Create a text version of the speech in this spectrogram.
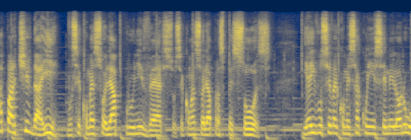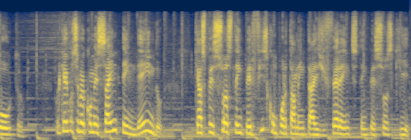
A partir daí, você começa a olhar para o universo, você começa a olhar para as pessoas, e aí você vai começar a conhecer melhor o outro. Porque aí você vai começar entendendo que as pessoas têm perfis comportamentais diferentes, tem pessoas que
